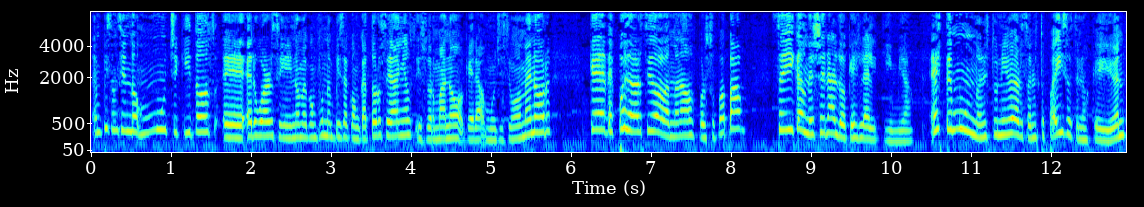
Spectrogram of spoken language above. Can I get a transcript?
Empiezan siendo muy chiquitos. eh, Edward, si no me confundo, empieza con 14 años y su hermano, que era muchísimo menor, que después de haber sido abandonados por su papá, se dedican de lleno a lo que es la alquimia. En este mundo, en este universo, en estos países en los que viven,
